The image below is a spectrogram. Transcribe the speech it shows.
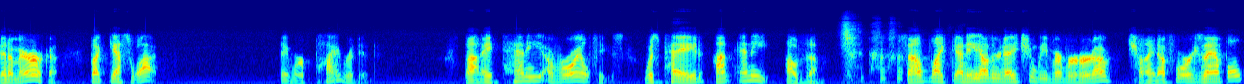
in America. But guess what? They were pirated. Not a penny of royalties was paid on any of them. Sound like any other nation we've ever heard of? China, for example.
